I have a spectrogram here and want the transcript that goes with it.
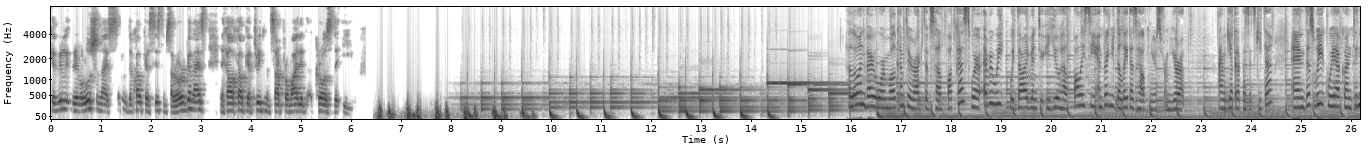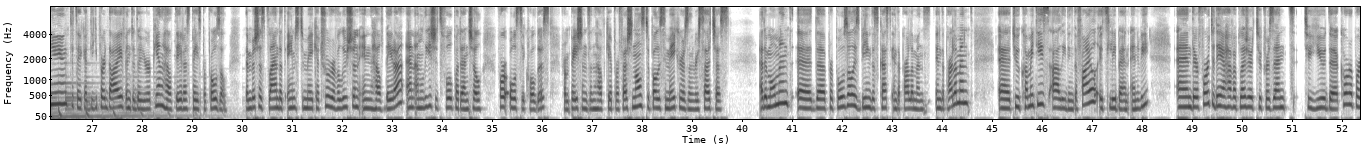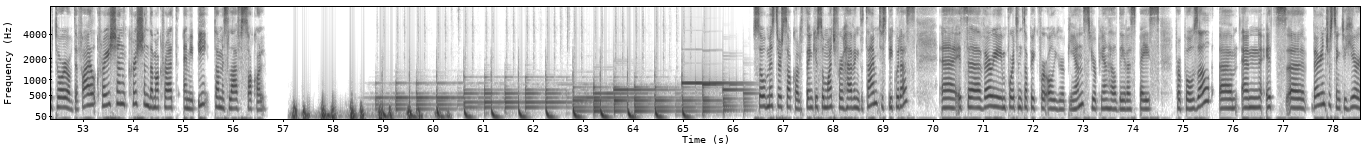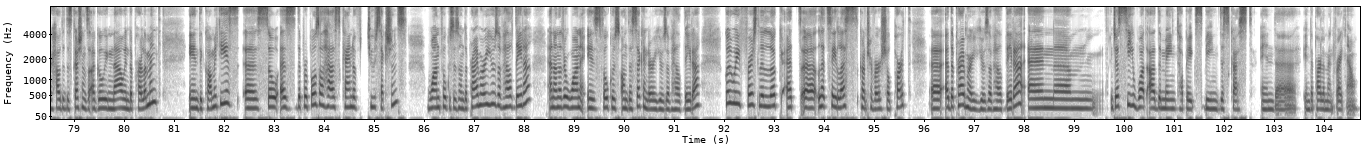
can really revolutionize the healthcare systems are organized and how healthcare treatments are provided across the EU. Hello and very warm welcome to Euractiv's Health Podcast, where every week we dive into EU health policy and bring you the latest health news from Europe. I'm Giedrė Peseckytė, and this week we are continuing to take a deeper dive into the European Health Data Space proposal, the ambitious plan that aims to make a true revolution in health data and unleash its full potential for all stakeholders, from patients and healthcare professionals to policymakers and researchers. At the moment, uh, the proposal is being discussed in the parliament. In the parliament, uh, two committees are leading the file. It's Libe and ENVI, and therefore today I have a pleasure to present to you the co-rapporteur of the file, Croatian Christian Democrat MEP Tomislav Sokol. So, Mr. Sokol, thank you so much for having the time to speak with us. Uh, it's a very important topic for all Europeans, European Health Data Space proposal. Um, and it's uh, very interesting to hear how the discussions are going now in the Parliament in the committees. Uh, so, as the proposal has kind of two sections, one focuses on the primary use of health data, and another one is focused on the secondary use of health data. Could we firstly look at, uh, let's say, less controversial part, uh, at the primary use of health data, and um, just see what are the main topics being discussed in the in the Parliament right now?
